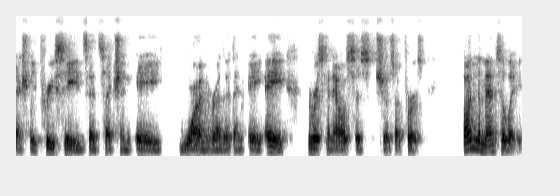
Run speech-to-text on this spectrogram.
actually precedes at section A1 rather than A8. The risk analysis shows up first. Fundamentally,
